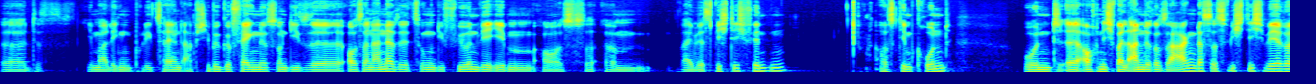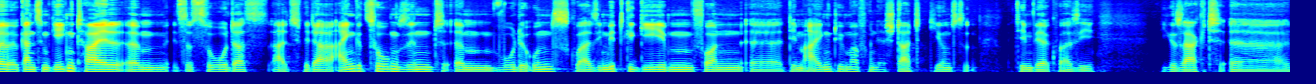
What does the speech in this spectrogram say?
äh, des ehemaligen Polizei- und Abschiebegefängnisses und diese Auseinandersetzungen, die führen wir eben aus, ähm, weil wir es wichtig finden, aus dem Grund. Und äh, auch nicht, weil andere sagen, dass es wichtig wäre. Ganz im Gegenteil ähm, ist es so, dass als wir da eingezogen sind, ähm, wurde uns quasi mitgegeben von äh, dem Eigentümer von der Stadt, die uns, mit dem wir quasi, wie gesagt, äh,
